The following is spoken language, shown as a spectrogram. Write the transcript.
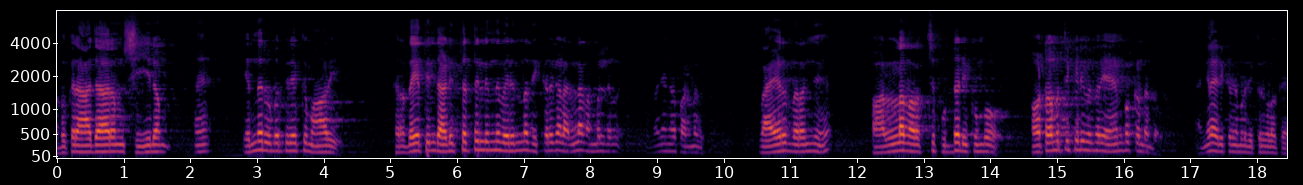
അതൊക്കെ ഒരു ആചാരം ശീലം എന്ന രൂപത്തിലേക്ക് മാറി. ഹൃദയത്തിന്റെ അടിത്തട്ടിൽ നിന്ന് വരുന്ന ദിക്കറുകളല്ല നമ്മളിൽ നിന്ന്. അതാ ഞങ്ങൾ പറയണത്. വയറ് നിറഞ്ഞ് പള്ള നിറച്ച് ഫുഡ് അടിക്കുമ്പോൾ ഓട്ടോമാറ്റിക്കലി വരുന്നൊരു ഏമ്പൊക്കെ ഉണ്ടല്ലോ. അങ്ങനെ ആയിരിക്കണം നമ്മുടെ ദിക്കറുകളൊക്കെ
